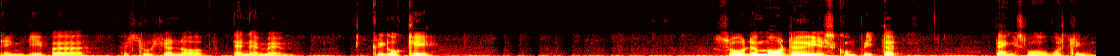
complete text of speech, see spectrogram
and give a extrusion of 10 mm. Click OK so the model is completed. Thanks for watching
